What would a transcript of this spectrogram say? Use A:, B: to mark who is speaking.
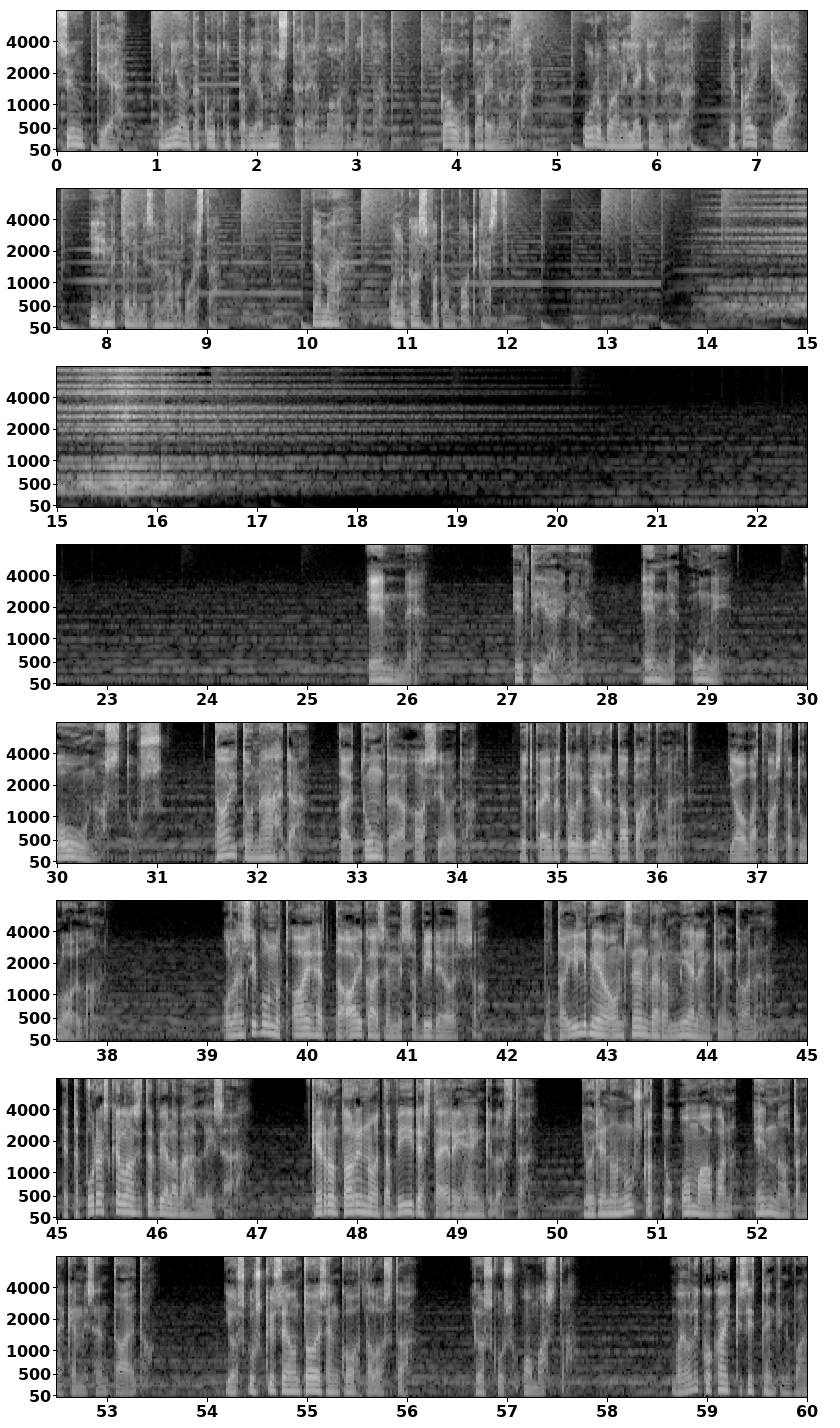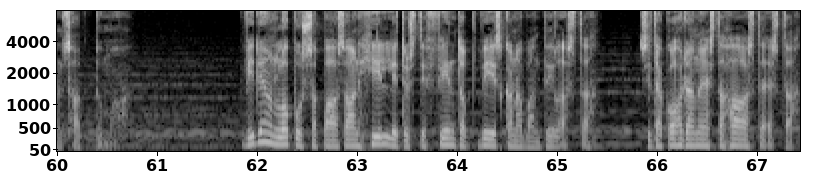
A: Synkkiä ja mieltä kutkuttavia mysteerejä maailmalta. Kauhutarinoita, urbaanilegendoja ja kaikkea ihmettelemisen arvoista. Tämä on Kasvaton podcast. Enne. Etiäinen. Enne uni. Ounastus. Taito nähdä tai tuntea asioita, jotka eivät ole vielä tapahtuneet ja ovat vasta tuloillaan. Olen sivunnut aihetta aikaisemmissa videoissa, mutta ilmiö on sen verran mielenkiintoinen, että pureskellaan sitä vielä vähän lisää. Kerron tarinoita viidestä eri henkilöstä, joiden on uskottu omaavan ennalta näkemisen taito. Joskus kyse on toisen kohtalosta, joskus omasta. Vai oliko kaikki sittenkin vain sattumaa? Videon lopussa paasaan hillitysti Fintop 5-kanavan tilasta, sitä kohdanneesta haasteesta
